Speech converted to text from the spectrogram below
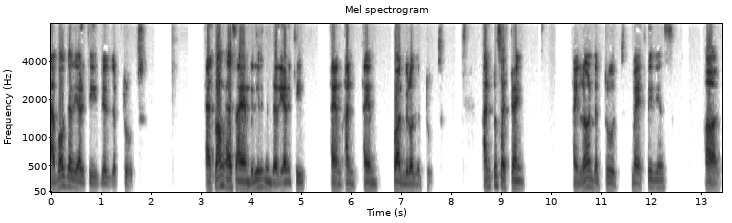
above the reality, there is the truth. As long as I am believing in the reality, I am un- I am far below the truth. Until such time, I learn the truth by experience or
